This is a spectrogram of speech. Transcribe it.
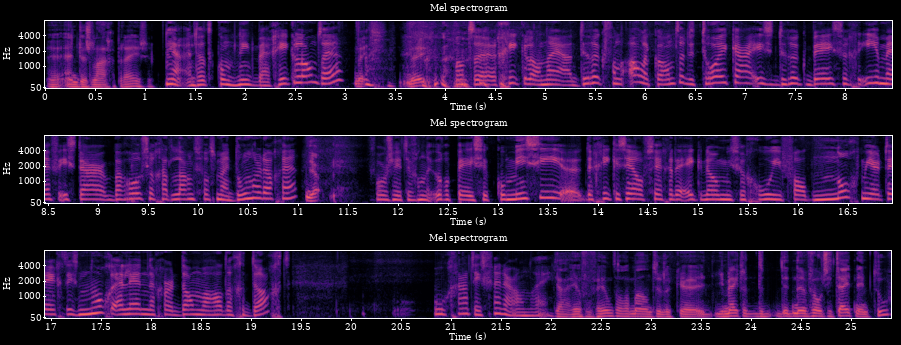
uh, en dus lage prijzen. Ja, en dat komt niet bij Griekenland, hè? Nee. nee. Want uh, Griekenland, nou ja, druk van alle kanten. De trojka is druk bezig. IMF is daar. Barroso gaat langs, volgens mij donderdag, hè? Ja voorzitter van de Europese Commissie. Eh, de Grieken zelf zeggen de economische groei valt nog meer tegen. Het is nog ellendiger dan we hadden gedacht. Hoe gaat dit verder, André? Ja, heel vervelend allemaal natuurlijk. Eh, je merkt dat de, nervositeit neemt toe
